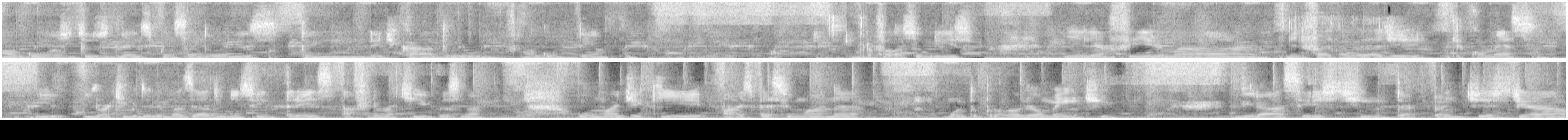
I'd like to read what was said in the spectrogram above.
alguns dos grandes pensadores têm dedicado algum tempo para falar sobre isso. E ele afirma, ele faz na verdade, ele começa, e, e, o artigo dele é baseado nisso, em três afirmativas, né? Uma de que a espécie humana muito provavelmente virá a ser extinta antes de, a,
